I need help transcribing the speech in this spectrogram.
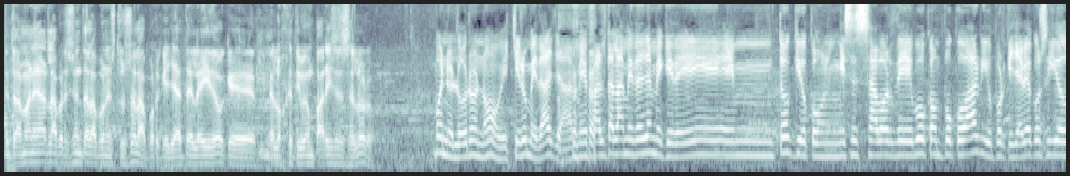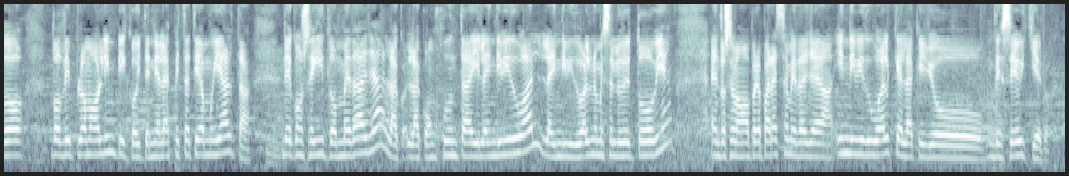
De todas maneras, la presión te la pones tú sola, porque ya te he leído que el objetivo en París es el oro. Bueno, el oro no, quiero medalla. Me falta la medalla, me quedé en Tokio con ese sabor de boca un poco agrio porque ya había conseguido dos, diplomas olímpicos y tenía la expectativa muy alta de conseguir dos medallas, la, conjunta y la individual. La individual no me salió de todo bien, entonces vamos a preparar esa medalla individual que es la que yo deseo y quiero.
